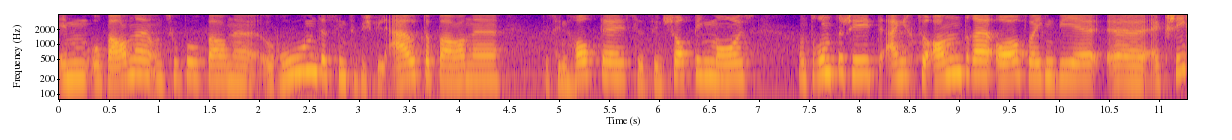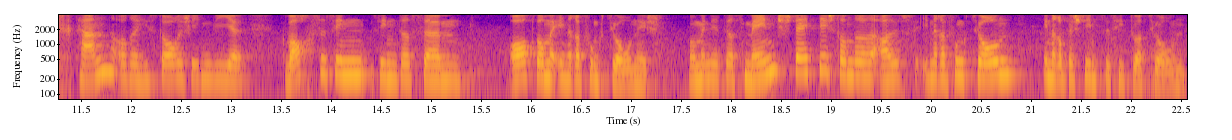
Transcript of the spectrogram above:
im urbanen und suburbanen Raum, das sind zum Beispiel Autobahnen, das sind Hotels, das sind Shoppingmalls und der Unterschied eigentlich zu anderen Orten, die irgendwie äh, eine Geschichte haben oder historisch irgendwie gewachsen sind, sind das ähm, Orte, wo man in einer Funktion ist. Wo man nicht als Mensch dort ist, sondern als in einer Funktion in einer bestimmten Situation.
